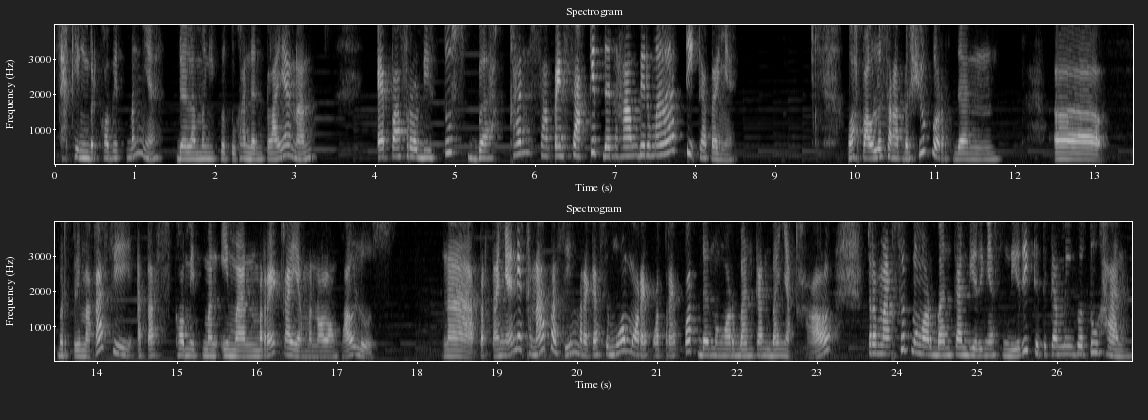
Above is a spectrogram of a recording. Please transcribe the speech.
Saking berkomitmennya dalam mengikut Tuhan dan pelayanan, Epafroditus bahkan sampai sakit dan hampir mati katanya. Wah, Paulus sangat bersyukur dan uh, berterima kasih atas komitmen iman mereka yang menolong Paulus. Nah, pertanyaannya kenapa sih mereka semua mau repot-repot dan mengorbankan banyak hal, termasuk mengorbankan dirinya sendiri ketika mengikut Tuhan?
